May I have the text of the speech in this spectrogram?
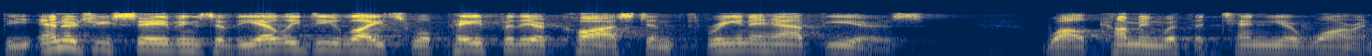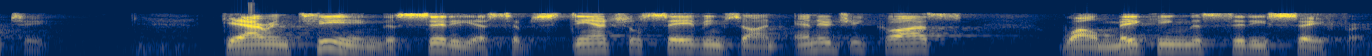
The energy savings of the LED lights will pay for their cost in three and a half years, while coming with a 10-year warranty, guaranteeing the city a substantial savings on energy costs while making the city safer.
